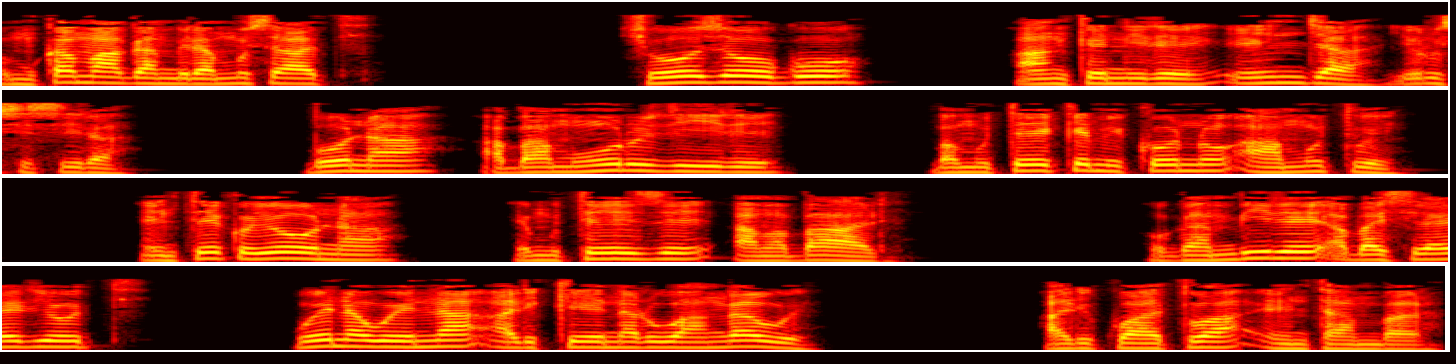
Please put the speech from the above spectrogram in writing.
omukama agambira Musa ati Shozo ogo ankenire enja yorusisira bona abamurudire bamuteke mikono amutwe. Enteko yona emuteze amabale ogambire abaisiraeli oti wena wena alikena ruwangawe alikwatwa entambara.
